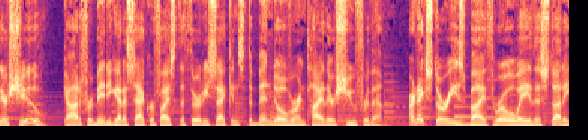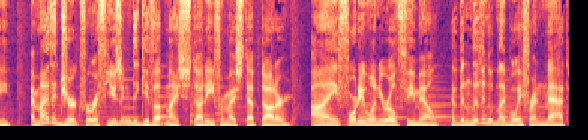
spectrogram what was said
their shoe? God forbid you gotta sacrifice the 30 seconds to bend over and tie their shoe for them. Our next story is by Throwaway the Study. Am I the jerk for refusing to give up my study for my stepdaughter? I, 41 year old female, have been living with my boyfriend Matt,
